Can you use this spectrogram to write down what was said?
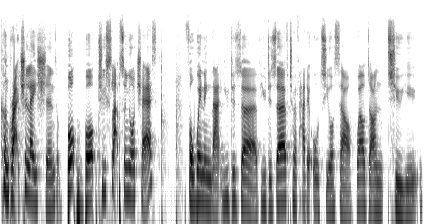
Congratulations. Bop, bop, two slaps on your chest for winning that. You deserve. You deserve to have had it all to yourself. Well done to you.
